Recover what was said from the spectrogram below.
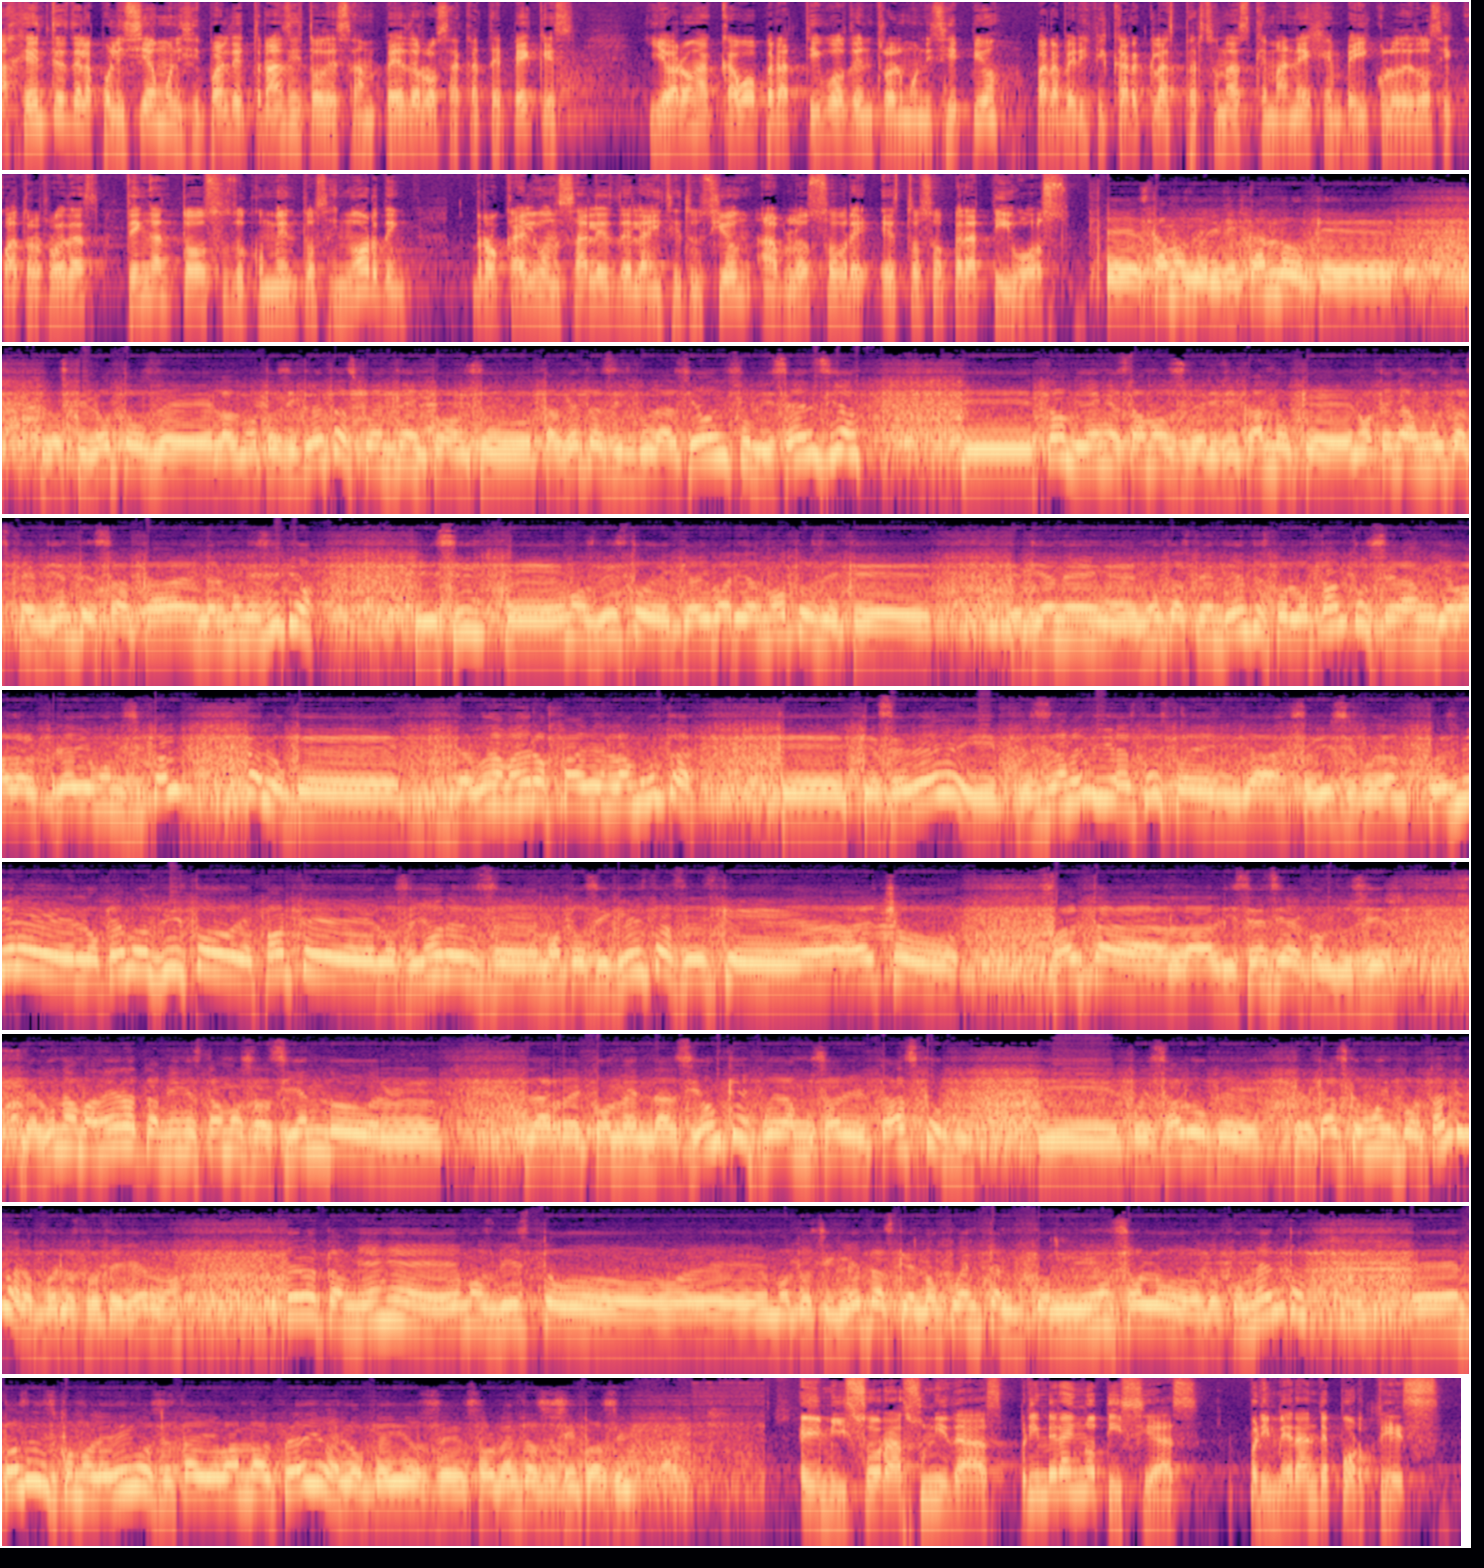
Agentes de la Policía Municipal de Tránsito de San Pedro Zacatepeques llevaron a cabo operativos dentro del municipio para verificar que las personas que manejen vehículos de dos y cuatro ruedas tengan todos sus documentos en orden. Rocael González de la institución habló sobre estos operativos. Estamos verificando que los pilotos de las motocicletas cuenten con su tarjeta de circulación, su licencia y también estamos verificando que no tengan multas pendientes acá en el municipio. Y sí, eh, hemos visto de que hay varias motos de que, tienen eh, multas pendientes, por lo tanto se han llevado al predio municipal, pero que alguna manera paguen la multa que, se debe y precisamente ya después pueden ya seguir circulando. Pues mire, lo que hemos visto de parte de los señores eh, motociclistas es que ha hecho falta la licencia de conducir. De alguna manera también estamos haciendo la recomendación que puedan usar el casco y pues algo que el casco es muy importante para poderlos proteger. Pero también eh, hemos visto eh, motocicletas que no cuentan con ni un solo documento. Eh, entonces, como le digo, se está llevando al predio en lo que ellos solventan su situación. Emisoras Unidas, primera en noticias, primera en deportes.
